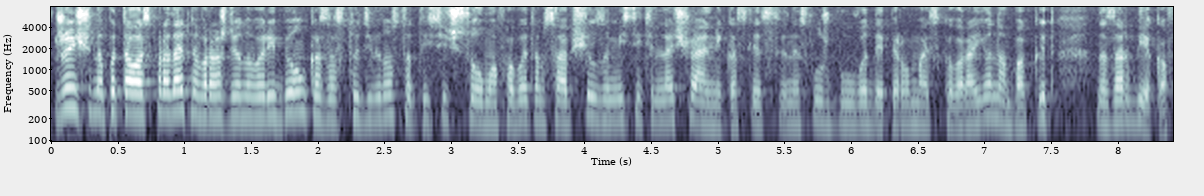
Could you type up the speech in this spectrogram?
Женщина пыталась продать новорожденного ребенка за 190 тысяч сомов. Об этом сообщил заместитель начальника следственной службы УВД Первомайского района Бакыт Назарбеков.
